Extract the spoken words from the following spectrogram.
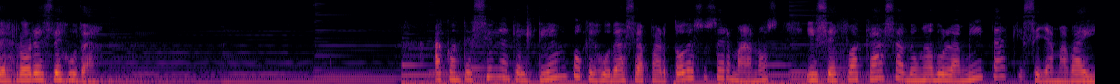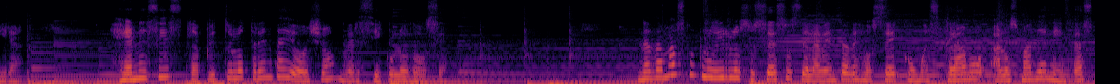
errores de Judá. Aconteció en aquel tiempo que Judá se apartó de sus hermanos y se fue a casa de un adulamita que se llamaba Ira. Génesis capítulo 38, versículo 12. Nada más concluir los sucesos de la venta de José como esclavo a los madianitas,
